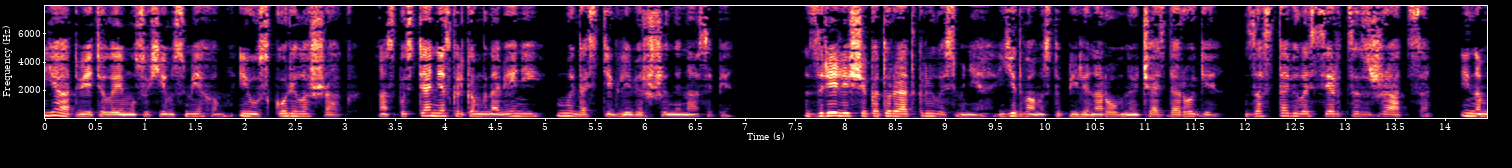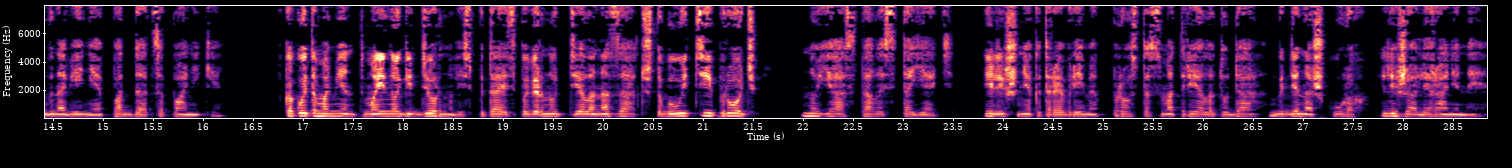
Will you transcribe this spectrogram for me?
Я ответила ему сухим смехом и ускорила шаг, а спустя несколько мгновений мы достигли вершины насыпи. Зрелище, которое открылось мне, едва мы ступили на ровную часть дороги, заставило сердце сжаться и на мгновение поддаться панике. В какой-то момент мои ноги дернулись, пытаясь повернуть тело назад, чтобы уйти прочь, но я осталась стоять и лишь некоторое время просто смотрела туда, где на шкурах лежали раненые.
